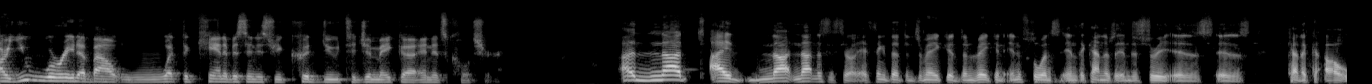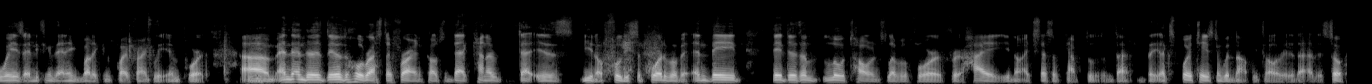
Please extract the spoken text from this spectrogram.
Are you worried about what the cannabis industry could do to Jamaica and its culture? Uh, not I not not necessarily. I think that the Jamaican the Jamaican influence in the cannabis industry is is kind of outweighs anything that anybody can quite frankly import. Mm-hmm. Um, and then there's there's a whole Rastafarian culture that kind of that is you know fully supportive of it, and they, they there's a low tolerance level for for high you know excessive capitalism that the exploitation would not be tolerated at So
